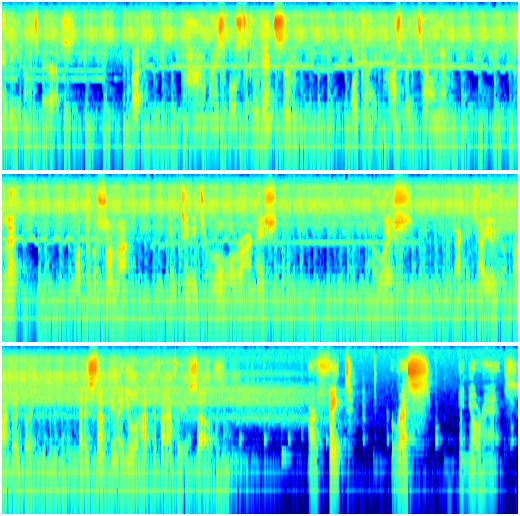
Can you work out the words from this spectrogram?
maybe he might spare us. But how am I supposed to convince him? What can I possibly tell him to let Moctezuma continue to rule over our nation? I wish that I could tell you, young prophet, but that is something that you will have to find out for yourself. Our fate rests in your hands.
